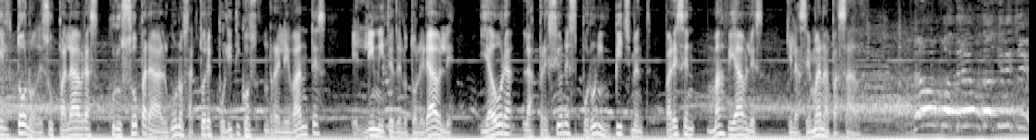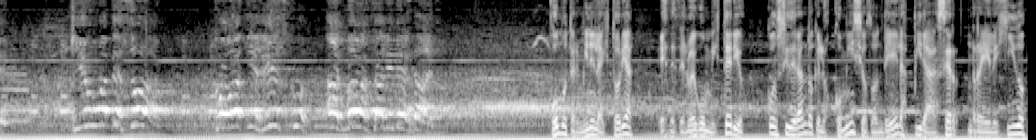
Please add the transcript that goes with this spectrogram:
El tono de sus palabras cruzó para algunos actores políticos relevantes el límite de lo tolerable y ahora las presiones por un impeachment parecen más viables que la semana pasada. Não podemos admitir que uma pessoa coloque em risco a nossa liberdade. Cómo termine la historia es desde luego un misterio, considerando que los comicios donde él aspira a ser reelegido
